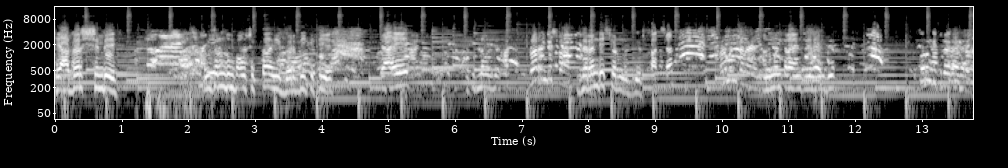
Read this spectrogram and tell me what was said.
हे आदर्श शिंदे. मित्रांनो तुम्ही पाहू शकता ही गर्दी किती आहे. ते आहे कुठलं मंदिर मंदिर साक्षात. हनुमंतराय. हनुमंतरायांचे मंदिर. करून घेतलं काय करायचं?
